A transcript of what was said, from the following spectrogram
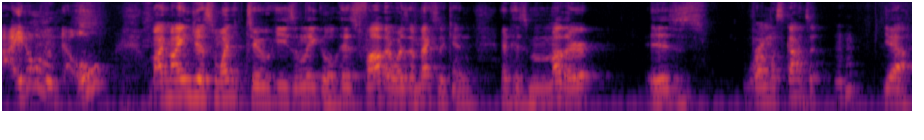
I don't know. My mind just went to he's illegal. His father was a Mexican, and his mother is from White. Wisconsin. Mhm. Yeah.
